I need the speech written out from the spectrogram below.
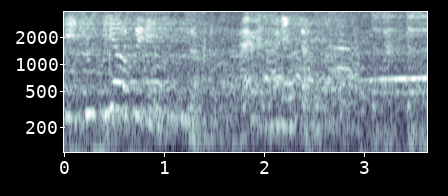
qui jouent bien au tennis. Ah oui, je vous dis ça.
